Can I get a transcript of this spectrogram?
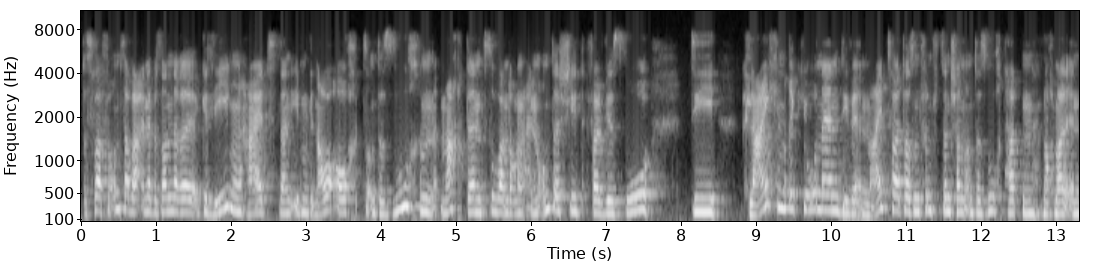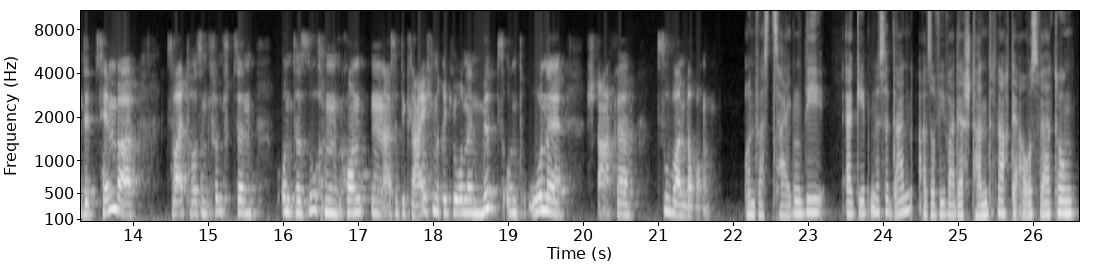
Das war für uns aber eine besondere Gelegenheit, dann eben genau auch zu untersuchen, macht denn Zuwanderung einen Unterschied, weil wir so die gleichen Regionen, die wir im Mai 2015 schon untersucht hatten, nochmal im Dezember 2015 untersuchen konnten. Also die gleichen Regionen mit und ohne starke Zuwanderung. Und was zeigen die Ergebnisse dann? Also wie war der Stand nach der Auswertung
